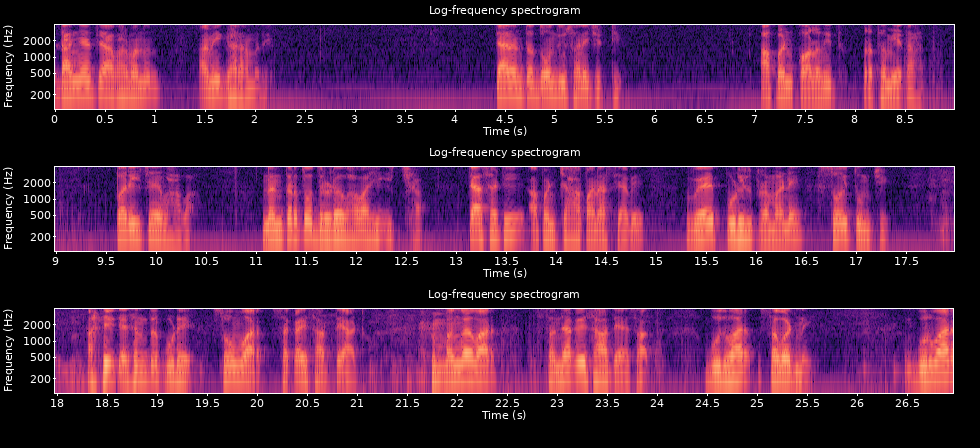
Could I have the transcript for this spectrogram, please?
डांग्यांचे आभार मानून आम्ही घरामध्ये. त्यानंतर दोन दिवसांनी चिठ्ठी. आपण कॉलनीत प्रथम येत आहात. परिचय व्हावा. नंतर तो दृढ व्हावा ही इच्छा. त्यासाठी आपण चहा पानास यावे. वेळ पुढीलप्रमाणे सोय तुमची. आणि त्याच्यानंतर पुढे सोमवार सकाळी सात ते आठ. मंगळवार संध्याकाळी सहा ते सात. बुधवार सवड नाही. गुरुवार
